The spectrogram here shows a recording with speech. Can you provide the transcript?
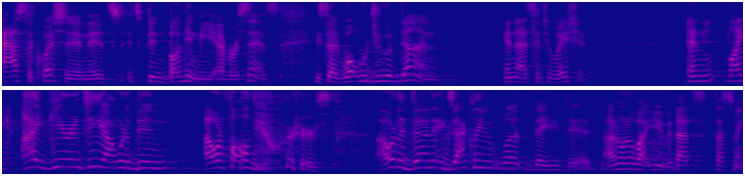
asked the question, and it's, it's been bugging me ever since. He said, What would you have done in that situation? And like, I guarantee I would have been, I would have followed the orders. I would have done exactly what they did. I don't know about you, but that's, that's me.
